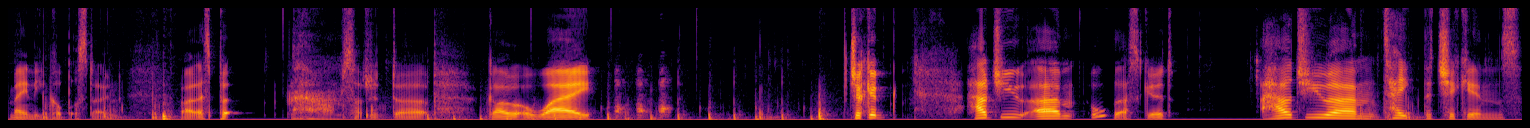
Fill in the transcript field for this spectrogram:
Mainly cobblestone. Right, let's put. Oh, I'm such a derp. Go away. Chicken. How do you um? Oh, that's good. How do you um take the chickens?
